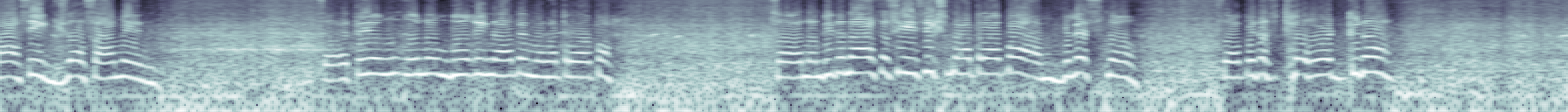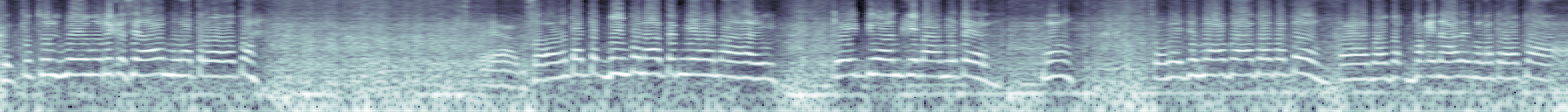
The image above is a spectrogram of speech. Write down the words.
Pasig, so, sa amin. So, ito yung unang booking natin mga tropa. So, nandito na sa C6 mga tropa. Ang bilis, no? So, pinas-forward ko na. Nagpo-full memory kasi ako mga tropa. Ayan. So, ang tatakbuhin pa natin ngayon ay 21 kilometer. No? So, medyo mababa pa to. Kaya babakbakin natin mga tropa.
